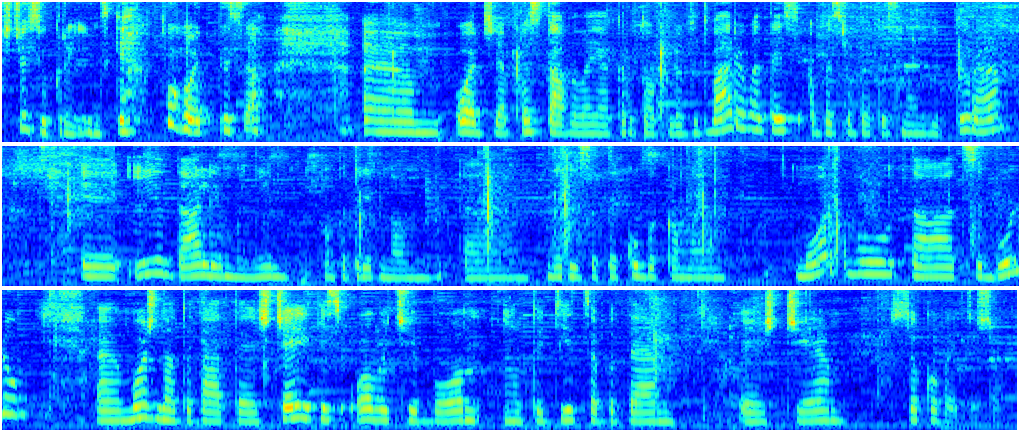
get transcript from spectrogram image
щось українське. Погодьтеся. Ем, Отже, поставила я картоплю відварюватись, аби зробити з неї пюре. Е, І далі мені потрібно нарізати кубиками моркву та цибулю. Е, Можна додати ще якісь овочі, бо тоді це буде е, ще соковитіше.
